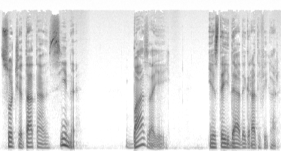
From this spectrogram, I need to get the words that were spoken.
societatea în sine, baza ei, este ideea de gratificare?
